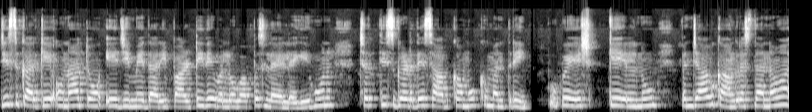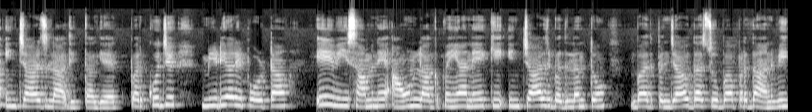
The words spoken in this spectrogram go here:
ਜਿਸ ਕਰਕੇ ਉਹਨਾਂ ਤੋਂ ਇਹ ਜ਼ਿੰਮੇਵਾਰੀ ਪਾਰਟੀ ਦੇ ਵੱਲੋਂ ਵਾਪਸ ਲੈ ਲਈ ਗਈ। ਹੁਣ ਛੱਤੀਸਗੜ੍ਹ ਦੇ ਸਾਬਕਾ ਮੁੱਖ ਮੰਤਰੀ ਭੁਪੇਸ਼ ਕੇਲ ਨੂੰ ਪੰਜਾਬ ਕਾਂਗਰਸ ਦਾ ਨਵਾਂ ਇੰਚਾਰਜ ਲਾ ਦਿੱਤਾ ਗਿਆ ਪਰ ਕੁਝ ਮੀਡੀਆ ਰਿਪੋਰਟਾਂ ਇਹ ਵੀ ਸਾਹਮਣੇ ਆਉਣ ਲੱਗ ਪਈਆਂ ਨੇ ਕਿ ਇੰਚਾਰਜ ਬਦਲਣ ਤੋਂ ਬਾਅਦ ਪੰਜਾਬ ਦਾ ਸੂਬਾ ਪ੍ਰਧਾਨ ਵੀ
